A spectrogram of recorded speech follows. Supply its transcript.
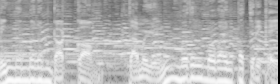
Minnambalam dot com தமிழின் முதல் மொபைல் பத்திரிகை.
